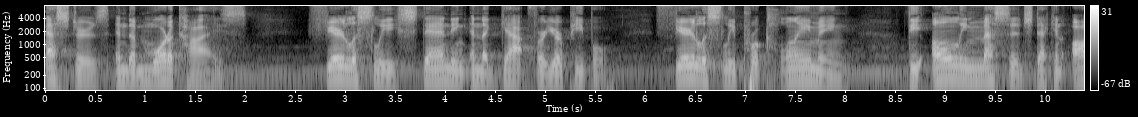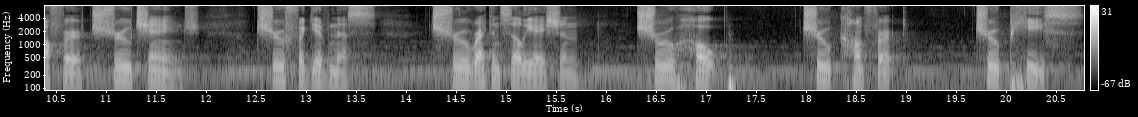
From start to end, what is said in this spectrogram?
Esthers and the Mordecais, fearlessly standing in the gap for your people, fearlessly proclaiming the only message that can offer true change, true forgiveness, true reconciliation, true hope, true comfort, true peace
